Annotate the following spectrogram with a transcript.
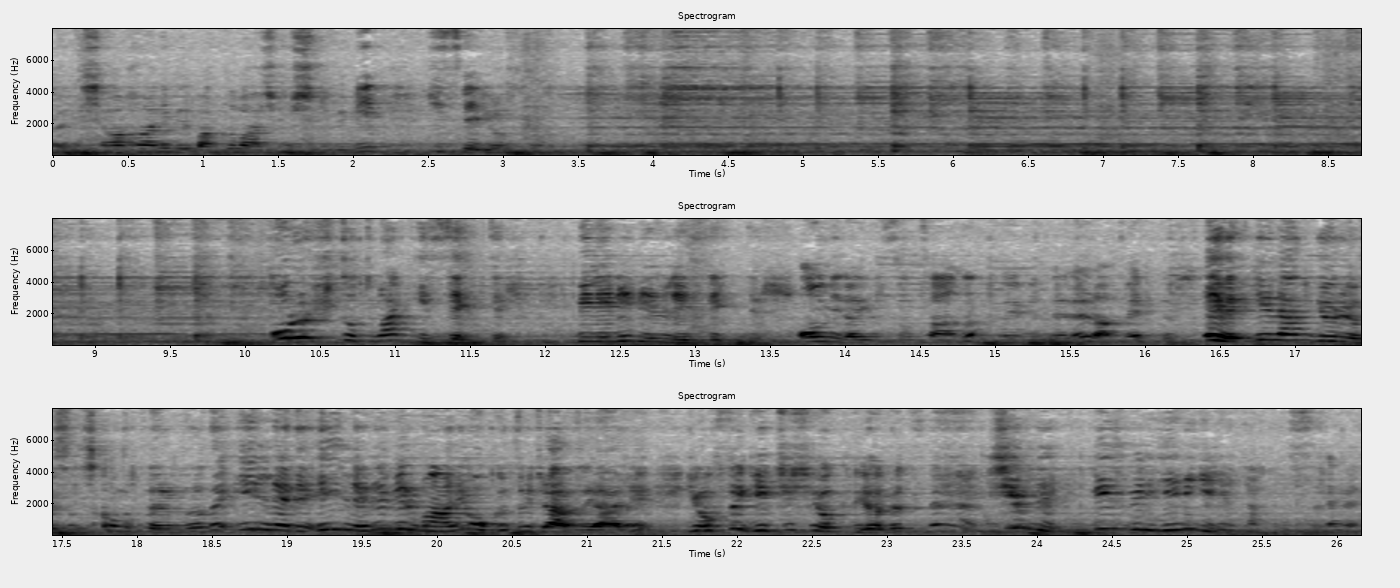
Böyle şahane bir baklava açmış gibi bir his veriyorsunuz. Oruç tutmak izzettir. Bileni bir lezzettir. 11 ayın sultanı müminlere rahmettir. Evet gelen görüyorsunuz konuklarımıza da ille de ille de bir mani okutacağız yani. Yoksa geçiş yok diyoruz. Şimdi biz bir yeni gelin tatlısı. Evet.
